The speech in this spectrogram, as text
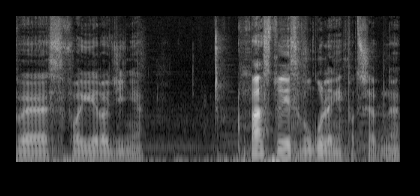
w swojej rodzinie. Pas tu jest w ogóle niepotrzebny.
